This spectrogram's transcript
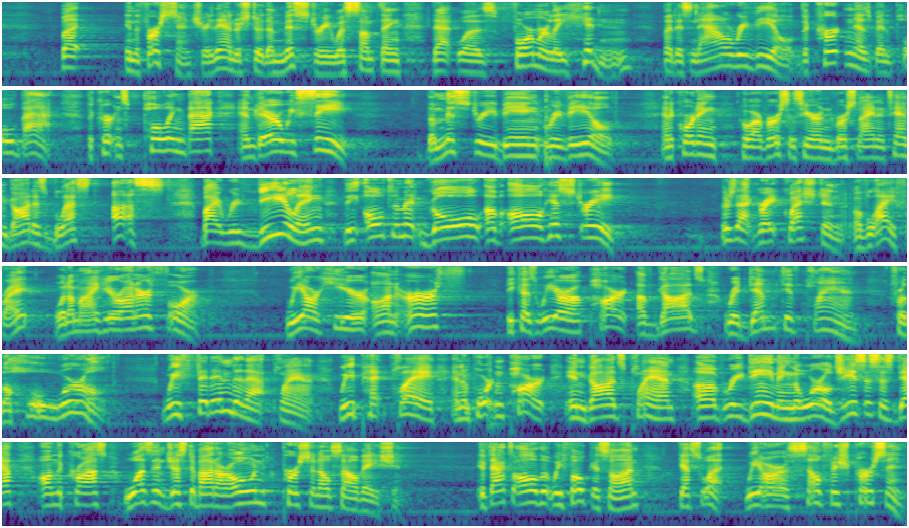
But in the first century, they understood a mystery was something that was formerly hidden but is now revealed. The curtain has been pulled back. The curtain's pulling back, and there we see the mystery being revealed. And according to our verses here in verse 9 and 10, God has blessed us by revealing the ultimate goal of all history. There's that great question of life, right? What am I here on earth for? We are here on earth because we are a part of God's redemptive plan for the whole world. We fit into that plan. We play an important part in God's plan of redeeming the world. Jesus' death on the cross wasn't just about our own personal salvation. If that's all that we focus on, guess what? We are a selfish person.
